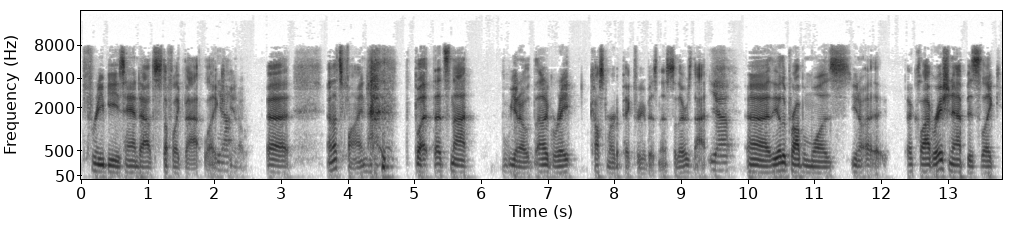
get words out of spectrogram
freebies handouts stuff like that like Yeah. you know uh, and that's fine but that's not you know not a great customer to pick for your business so there's that Yeah. uh, the other problem was, you know, a, a collaboration app is like,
